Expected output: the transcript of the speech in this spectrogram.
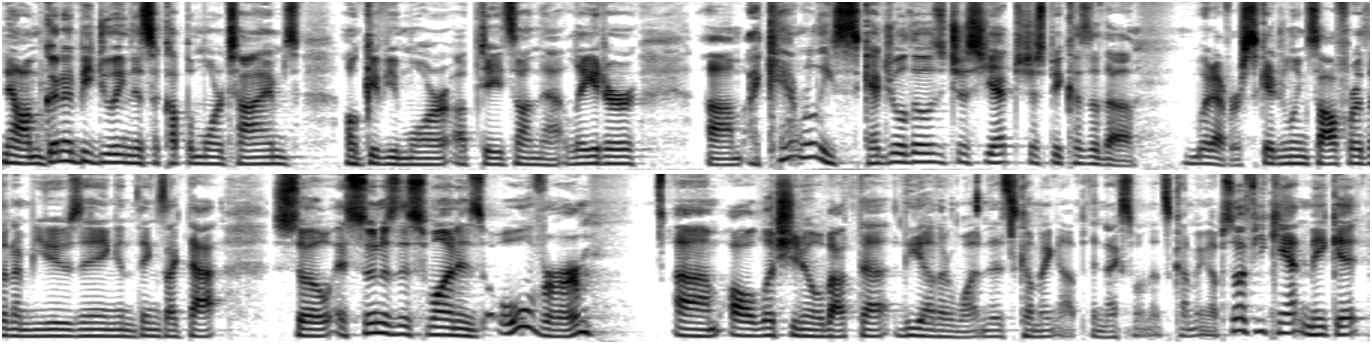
Now, I'm going to be doing this a couple more times. I'll give you more updates on that later. Um, I can't really schedule those just yet, just because of the whatever scheduling software that I'm using and things like that. So, as soon as this one is over, um, I'll let you know about the the other one that's coming up, the next one that's coming up. So if you can't make it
